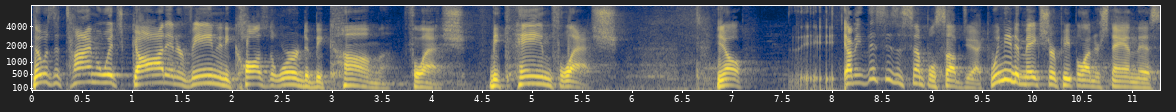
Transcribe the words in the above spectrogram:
there was a time in which God intervened and he caused the word to become flesh, became flesh. You know, I mean, this is a simple subject. We need to make sure people understand this.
